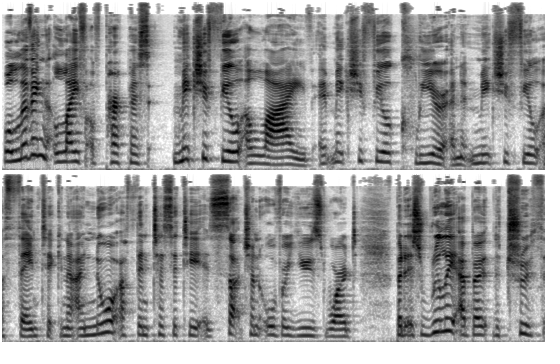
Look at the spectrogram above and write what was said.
Well, living a life of purpose makes you feel alive. It makes you feel clear and it makes you feel authentic. Now, I know authenticity is such an overused word, but it's really about the truth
